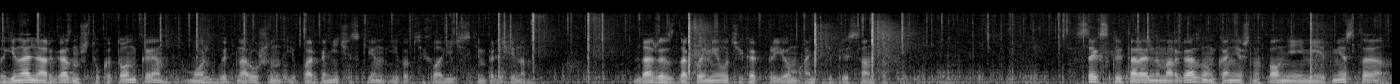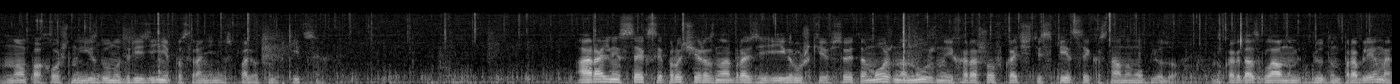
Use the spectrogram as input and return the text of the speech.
Вагинальный оргазм штука тонкая, может быть нарушен и по органическим, и по психологическим причинам. Даже из такой мелочи, как прием антидепрессантов. Секс с клиторальным оргазмом, конечно, вполне имеет место, но похож на езду на дрезине по сравнению с полетом птицы. Оральный секс и прочие разнообразие и игрушки – все это можно, нужно и хорошо в качестве специи к основному блюду. Но когда с главным блюдом проблемы,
